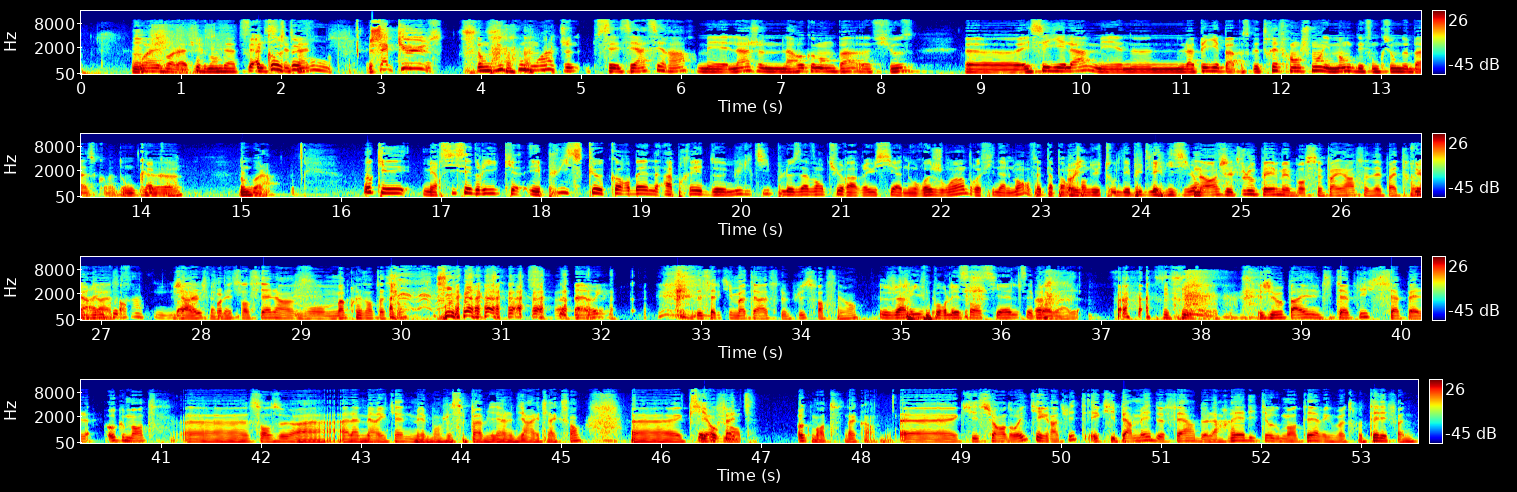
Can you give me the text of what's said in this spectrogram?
Ouais, voilà, je demandais à C'est à cause de vous. J'accuse. Donc du coup, moi, c'est assez rare, mais là, je ne la recommande pas, euh, Fuse. Euh, essayez-la, mais ne, ne, la payez pas, parce que très franchement, il manque des fonctions de base, quoi. Donc, euh, donc voilà. Ok, merci Cédric. Et puisque Corben, après de multiples aventures, a réussi à nous rejoindre finalement, en fait, t'as pas entendu tout le début de l'émission. Non, j'ai tout loupé, mais bon, c'est pas grave, ça devait pas être très intéressant. J'arrive pour l'essentiel, hein, ma présentation. bah oui. C'est celle qui m'intéresse le plus, forcément. J'arrive pour l'essentiel, c'est pas mal. je vais vous parler d'une petite appli qui s'appelle Augmente, euh, sans E à, l'américaine, mais bon, je sais pas bien le dire avec l'accent, euh, qui est en fait augmente, d'accord, euh, qui est sur Android, qui est gratuite et qui permet de faire de la réalité augmentée avec votre téléphone,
